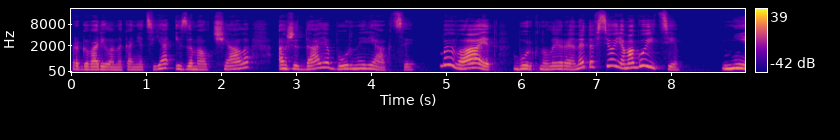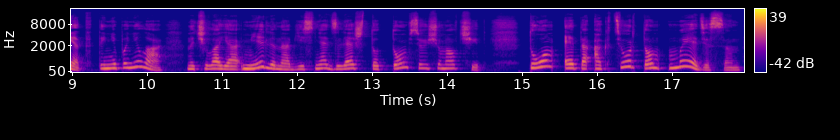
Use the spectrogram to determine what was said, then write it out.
проговорила наконец я и замолчала, ожидая бурной реакции. «Бывает», – буркнула Ирен. «Это все, я могу идти?» «Нет, ты не поняла», – начала я медленно объяснять, злясь, что Том все еще молчит. Том – это актер Том Мэдисон,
